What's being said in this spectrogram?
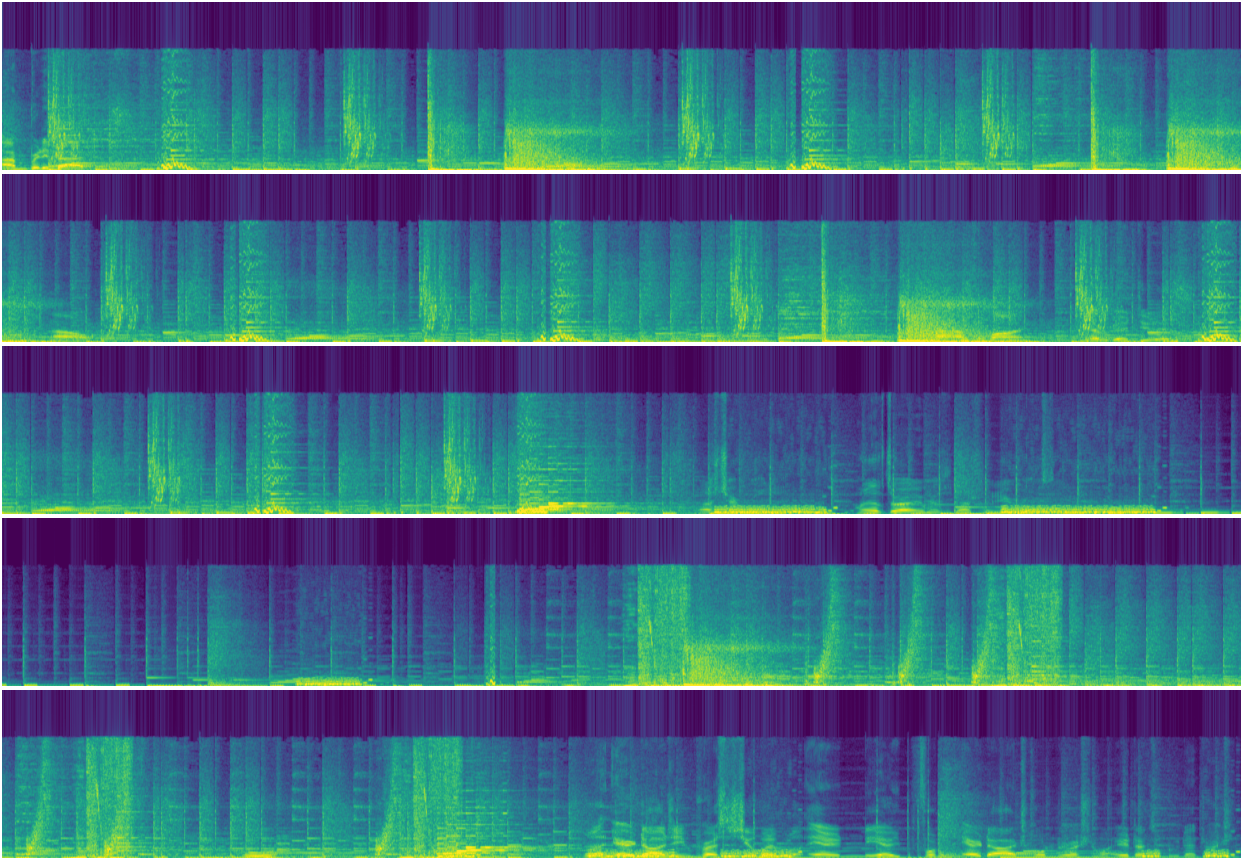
I'm, pretty bad. Ow. Ah, come on. I'm never gonna do this. Rolling. Hold up the right dodging, press the shield button while air in the air. You perform an air dodge, hold the direction while air dodge to move that direction.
